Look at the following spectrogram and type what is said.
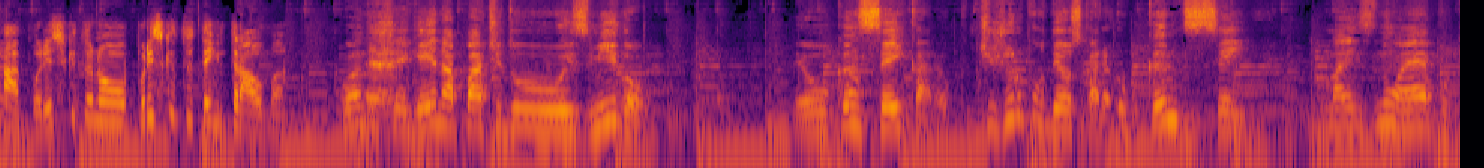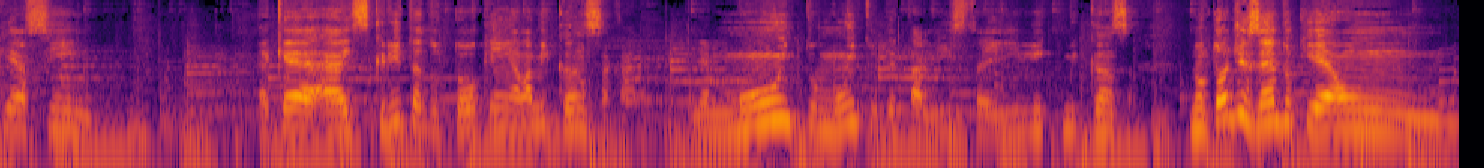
Ah, por isso que tu não. Por isso que tu tem trauma. Quando É. cheguei na parte do Smeagol, eu cansei, cara. Eu te juro por Deus, cara, eu cansei. Mas não é, porque assim. É que a escrita do Tolkien, ela me cansa, cara. Ele é muito, muito detalhista e me, me cansa. Não tô dizendo que é um.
